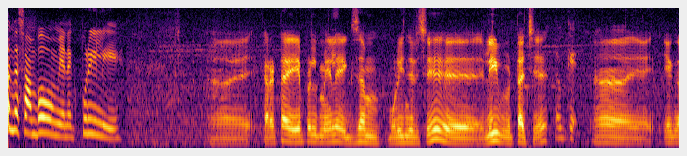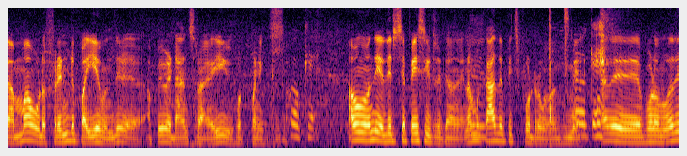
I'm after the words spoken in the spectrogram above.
அந்த சம்பவம் எனக்கு புரியலையே. கரெக்டாக ஏப்ரல் மேல எக்ஸாம் முடிஞ்சிருச்சு லீவ் விட்டாச்சு. ஓகே எங்கள் அம்மாவோட ஃப்ரெண்டு பையன் வந்து அப்போவே டான்ஸர் ஆகி ஒர்க் பண்ணிக்கிட்டு இருக்கான். ஓகே அவங்க வந்து எதிர்ச்சியாக பேசிகிட்டு இருக்காங்க. நம்ம காதை பிச்சு போட்டுருவோம் எப்பவுமே. அது போடும்போது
